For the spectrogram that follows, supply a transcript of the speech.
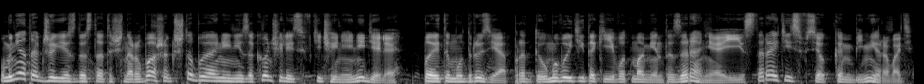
У меня также есть достаточно рубашек, чтобы они не закончились в течение недели. Поэтому, друзья, продумывайте такие вот моменты заранее и старайтесь все комбинировать.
